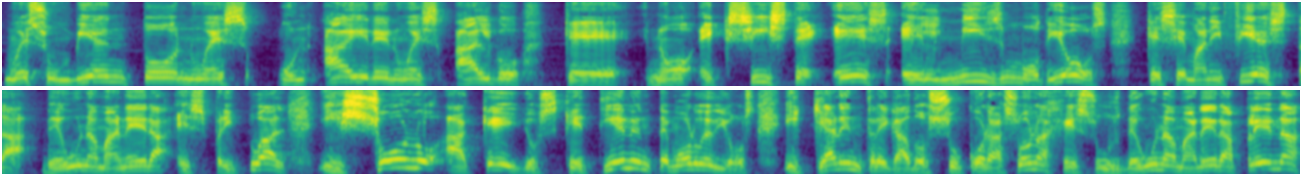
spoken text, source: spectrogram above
no es un viento, no es un aire, no es algo que no existe, es el mismo Dios que se manifiesta de una manera espiritual. Y solo aquellos que tienen temor de Dios y que han entregado su corazón a Jesús de una manera plena,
